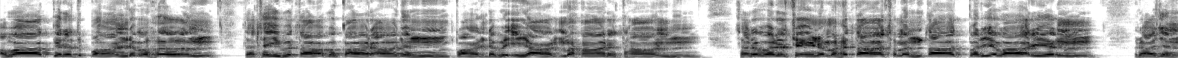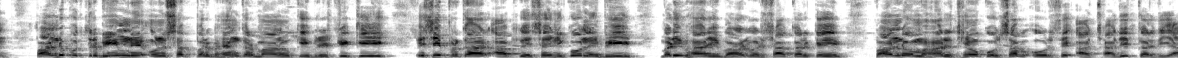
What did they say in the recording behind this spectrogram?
अवाकृत पांडव तथा तावकाराजन पांडव यान महारथान। सर्वर्षेण महता समन्तात पर्यवारयन राजन पांडुपुत्र भीम ने उन सब पर भयंकर बाणों की वृष्टि की। इसी प्रकार आपके सैनिकों ने भी बड़ी भारी बाण वर्षा करके पांडव महारथियों को सब ओर से आच्छादित कर दिया।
